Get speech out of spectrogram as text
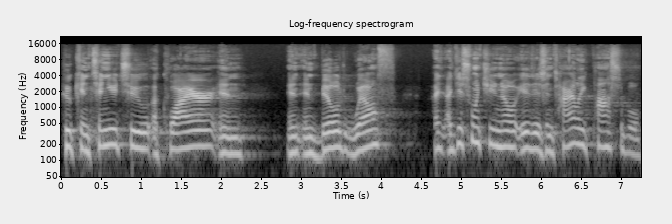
who continue to acquire and, and, and build wealth, I, I just want you to know it is entirely possible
